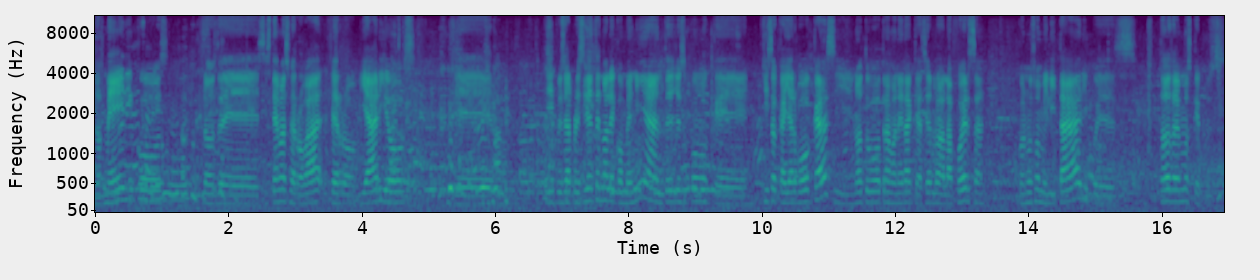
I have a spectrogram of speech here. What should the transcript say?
los médicos, los de sistemas ferroviarios, eh, y pues al presidente no le convenía, entonces yo supongo que quiso callar bocas y no tuvo otra manera que hacerlo a la fuerza, con uso militar y pues todos sabemos que pues,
